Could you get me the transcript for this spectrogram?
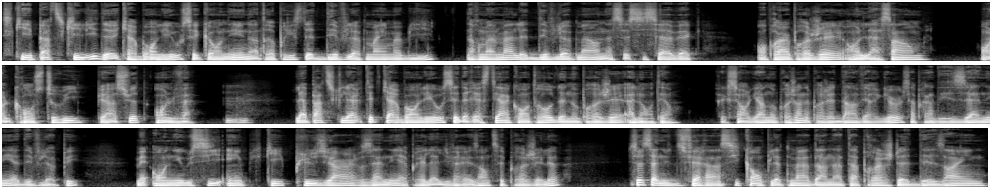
Ce qui est particulier de Carbon Léo, c'est qu'on est une entreprise de développement immobilier. Normalement, le développement, on associe ça avec on prend un projet, on l'assemble, on le construit, puis ensuite on le vend. La particularité de Carbon Léo, c'est de rester en contrôle de nos projets à long terme. Fait que si on regarde nos projets, on a des projets d'envergure, ça prend des années à développer, mais on est aussi impliqué plusieurs années après la livraison de ces projets-là. Ça, ça nous différencie complètement dans notre approche de design,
